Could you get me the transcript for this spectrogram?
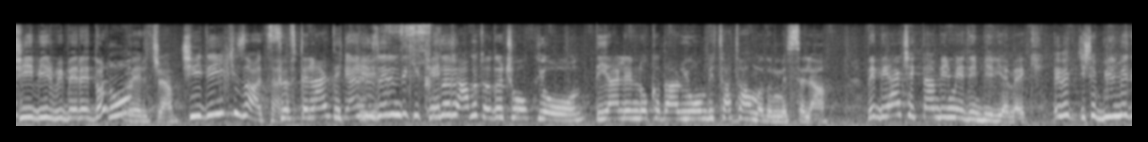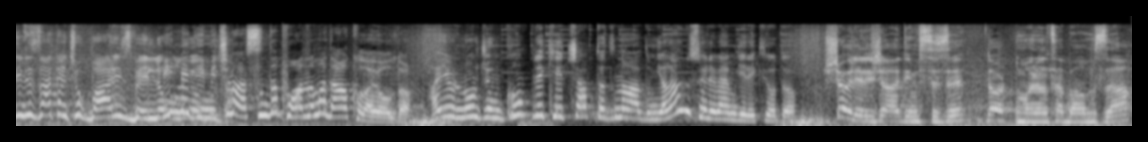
Çiğ bir bibere dört mü vereceğim? Çiğ değil ki zaten. Köfteler de çiğ. Yani üzerindeki kızarıklık- Ketçap tadı çok yoğun. Diğerlerinde o kadar yoğun bir tat almadım mesela. Ve gerçekten bilmediğim bir yemek. Evet işte bilmediğiniz zaten çok bariz belli oluyor Bilmediğim için aslında puanlama daha kolay oldu. Hayır Nurcuğum komple ketçap tadını aldım. Yalan mı söylemem gerekiyordu? Şöyle rica edeyim sizi. Dört numaralı tabağımıza.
